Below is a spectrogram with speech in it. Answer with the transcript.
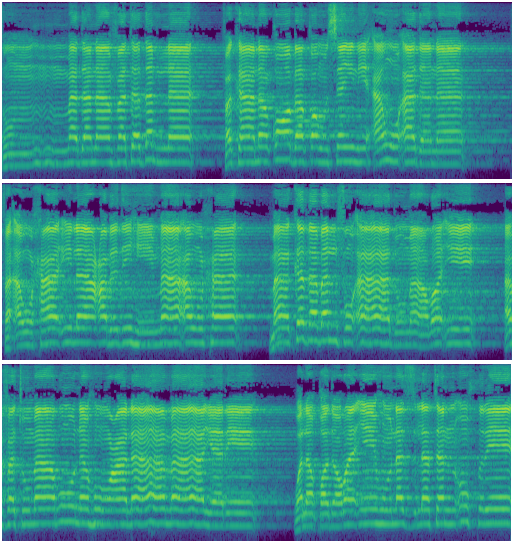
ثم دنا فتدلى فكان قاب قوسين أو أدنى. فأوحى إلى عبده ما أوحى ما كذب الفؤاد ما رأي أفتمارونه على ما يري. ولقد رأيه نزلة أخرى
